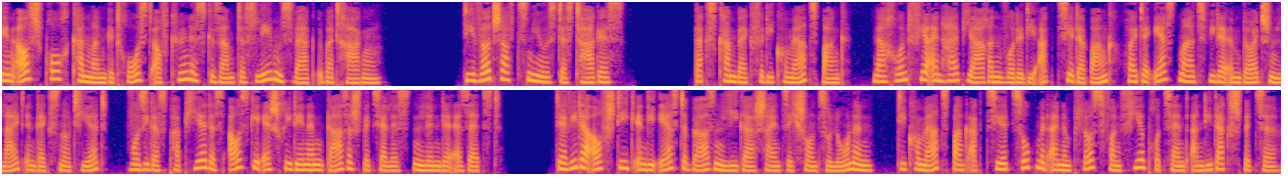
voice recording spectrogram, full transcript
Den Ausspruch kann man getrost auf Kühnes gesamtes Lebenswerk übertragen. Die Wirtschaftsnews des Tages. DAX-Comeback für die Commerzbank. Nach rund viereinhalb Jahren wurde die Aktie der Bank heute erstmals wieder im deutschen Leitindex notiert, wo sie das Papier des ausgeschriebenen Gasespezialisten Linde ersetzt. Der Wiederaufstieg in die erste Börsenliga scheint sich schon zu lohnen, die Commerzbank-Aktie zog mit einem Plus von 4% an die DAX-Spitze.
